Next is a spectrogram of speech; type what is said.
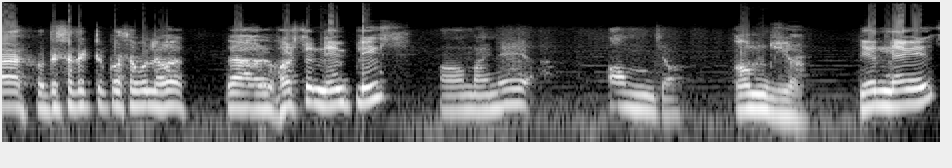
আর ওদের সাথে একটু কথা বলে what's your name please Uh, my name Omjo. অমজিয়া name is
